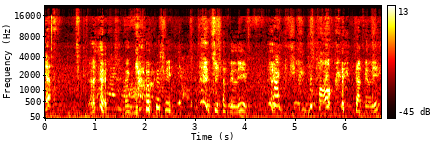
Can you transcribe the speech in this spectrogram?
yeah. She can't believe. can't believe.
